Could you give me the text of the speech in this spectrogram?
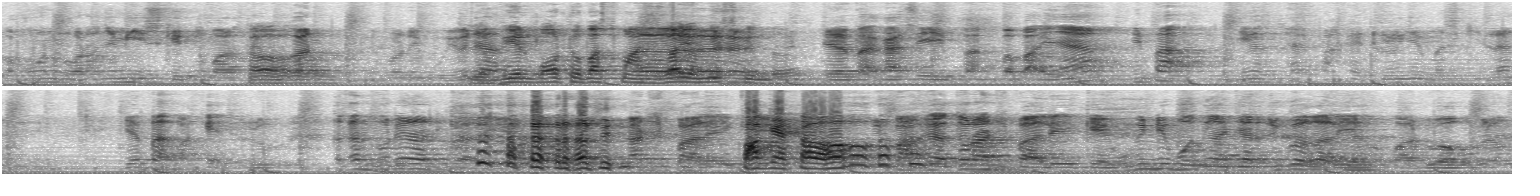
aku kan orangnya miskin tuh malah Oh. kan 30 ribu. Ya biar podo pas mahasiswa ya miskin tuh. ya tak kasih pak bapaknya. Ini pak. Ya saya pakai dulu ya mas Gilang. Ya pak pakai dulu. Tekan gue udah dibalik. Udah dibalik. Pakai toh. pakai tuh udah dibalik. Kayak mungkin dia buat ngajar juga kali ya. Waduh aku bilang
